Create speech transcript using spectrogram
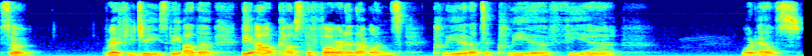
So, refugees, the other, the outcast, the foreigner, that one's clear, that's a clear fear. What else?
